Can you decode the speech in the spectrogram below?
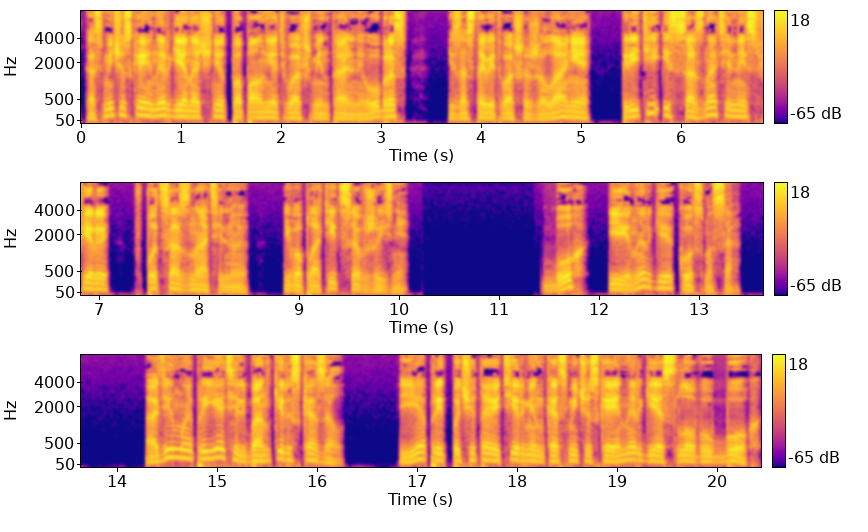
космическая энергия начнет пополнять ваш ментальный образ и заставит ваше желание перейти из сознательной сферы в подсознательную и воплотиться в жизни. Бог и энергия космоса. Один мой приятель, банкир, сказал, «Я предпочитаю термин «космическая энергия» слову «Бог».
